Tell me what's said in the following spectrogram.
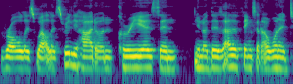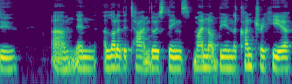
role as well, it's really hard on careers. And, you know, there's other things that I want to do. Um, and a lot of the time, those things might not be in the country here.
